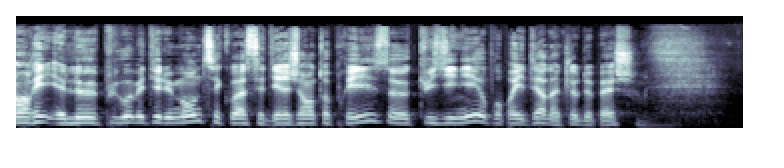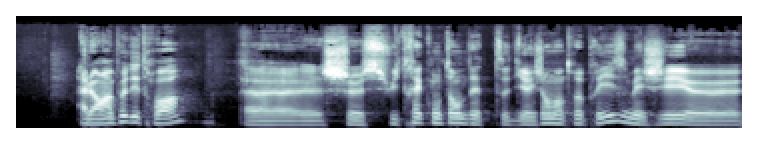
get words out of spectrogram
Henri, le plus beau métier du monde, c'est quoi? C'est dirigeant d'entreprise, cuisinier ou propriétaire d'un club de pêche? Alors un peu des trois. Euh, je suis très content d'être dirigeant d'entreprise, mais j'ai euh,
